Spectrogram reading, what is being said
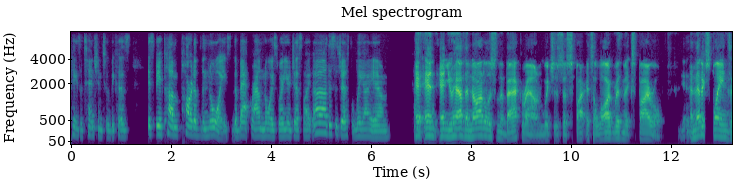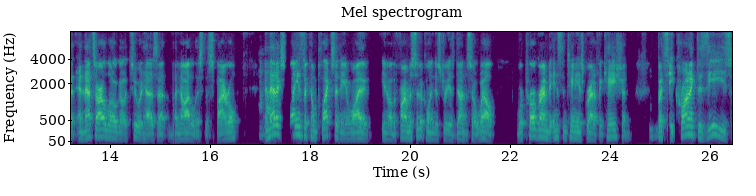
pays attention to because it's become part of the noise, the background noise, where you're just like, ah, this is just the way I am. And, and and you have the nautilus in the background, which is a spir- it's a logarithmic spiral. Yes. And that explains it. And that's our logo too. It has a the nautilus, the spiral. And Uh-huh. that explains the complexity and why you know the pharmaceutical industry has done so well. We're programmed to instantaneous gratification. Mhm. But see, chronic disease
